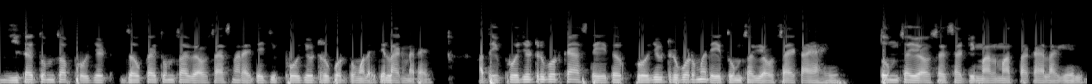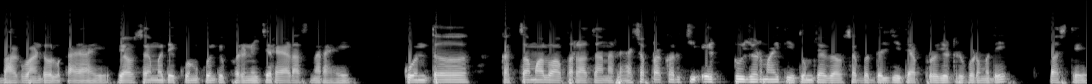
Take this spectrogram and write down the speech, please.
जी काय तुमचा प्रोजेक्ट जो काय तुमचा व्यवसाय असणार आहे त्याची प्रोजेक्ट रिपोर्ट तुम्हाला इथे लागणार आहे. आता ही प्रोजेक्ट रिपोर्ट काय असते? तर प्रोजेक्ट रिपोर्टमध्ये तुमचा व्यवसाय काय आहे? तुमच्या व्यवसायासाठी मालमत्ता काय लागेल? भागभांडवल काय आहे? व्यवसायामध्ये कोणकोणते फर्निचर ॲड असणार आहे? कोणतं कच्चा माल वापरला जाणार आहे? अशा प्रकारची ए टू झेड माहिती तुमच्या व्यवसायाबद्दलची त्या प्रोजेक्ट रिपोर्टमध्ये असते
